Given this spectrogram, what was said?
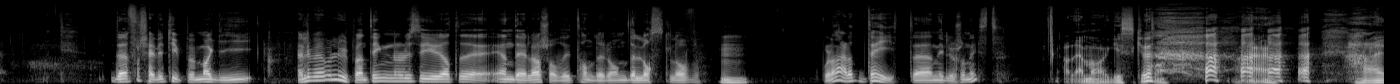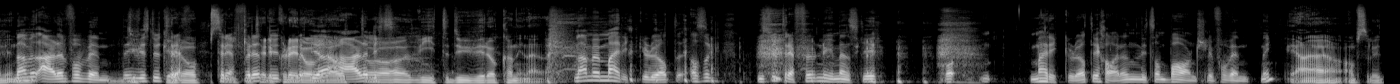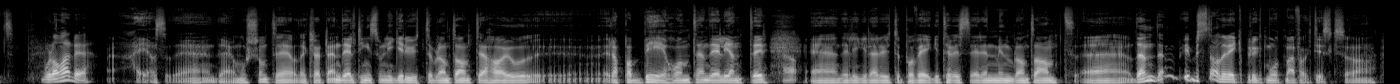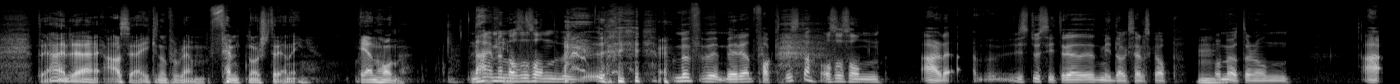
Det er forskjellig type magi Eller jeg lurer på en ting når du sier at eh, en del av showet ditt handler om the lost love. Mm. Hvordan er det å date en illusjonist? Ja, det er magisk. Vet du. Her, her Nei, men Er det en forventning hvis du treff, opp treffer et nytt ja, liksom, og hvite duer og kaniner. Nei, men merker du at Altså, hvis du treffer nye mennesker og, Merker du at de har en litt sånn barnslig forventning? Ja, ja, ja, absolutt. Hvordan er det? Nei, altså det, det er jo morsomt, det. Og det er klart det er en del ting som ligger ute. Blant annet, jeg har jo øh, rappa bh-en til en del jenter. Ja. Eh, det ligger der ute på VGTV-serien min, blant annet. Eh, den, den blir stadig vekk brukt mot meg, faktisk. Så det er eh, altså, jeg, ikke noe problem. 15 års trening. Én hånd. Nei, men altså sånn Men mer rent faktisk, da. Altså sånn Er det Hvis du sitter i et middagsselskap Mm. og møter noen er,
